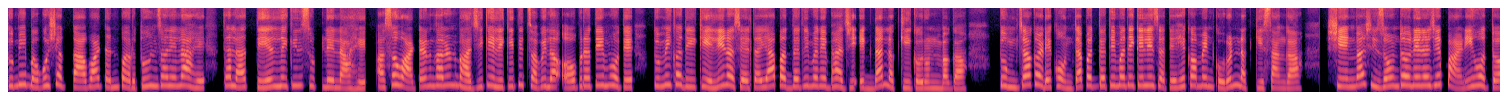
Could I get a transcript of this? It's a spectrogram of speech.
तुम्ही बघू शकता वाटण परतून झालेलं आहे त्याला तेल देखील सुटलेलं आहे. असं वाटण घालून भाजी केली की ती चवीला अप्रतिम होते. तुम्ही कधी केली नसेल तर या पद्धतीमध्ये भाजी एकदा नक्की करून बघा. तुमच्याकडे कोणत्या पद्धतीमध्ये केली जाते हे कमेंट करून नक्की सांगा. शेंगा शिजवून ठेवलेलं जे पाणी होतं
